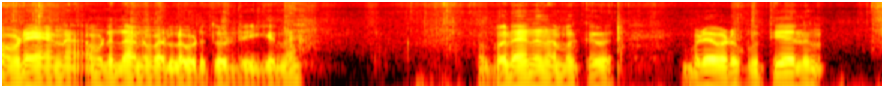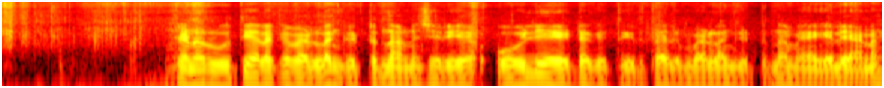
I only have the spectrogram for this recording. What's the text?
അവിടെയാണ് അവിടെ നിന്നാണ് വെള്ളം എടുത്തുകൊണ്ടിരിക്കുന്നത്. അതുപോലെ തന്നെ നമുക്ക് ഇവിടെ എവിടെ കുത്തിയാലും കിണർ കുത്തിയാലൊക്കെ വെള്ളം കിട്ടുന്നതാണ്. ചെറിയ ഓലിയായിട്ടൊക്കെ തീർത്താലും വെള്ളം കിട്ടുന്ന മേഖലയാണ്.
